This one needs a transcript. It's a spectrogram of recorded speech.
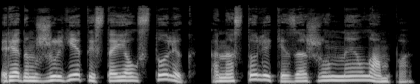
Рядом с Жульеттой стоял столик, а на столике зажженная лампа.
